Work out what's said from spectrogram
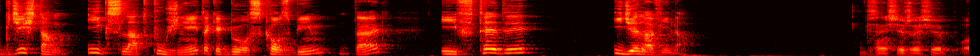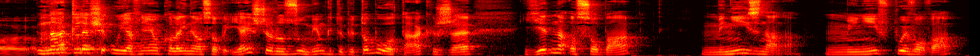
gdzieś tam x lat później, tak jak było z Cosbym, tak? I wtedy idzie lawina. W sensie, że się... O, Nagle się ujawniają kolejne osoby. I ja jeszcze rozumiem, gdyby to było tak, że jedna osoba mniej znana, mniej wpływowa,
